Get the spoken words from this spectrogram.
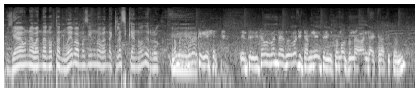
Pues ya una banda no tan nueva, más bien una banda clásica, ¿no? De rock. No, me eh, refiero a que entrevistamos bandas nuevas y también entrevistamos una banda clásica, ¿no?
